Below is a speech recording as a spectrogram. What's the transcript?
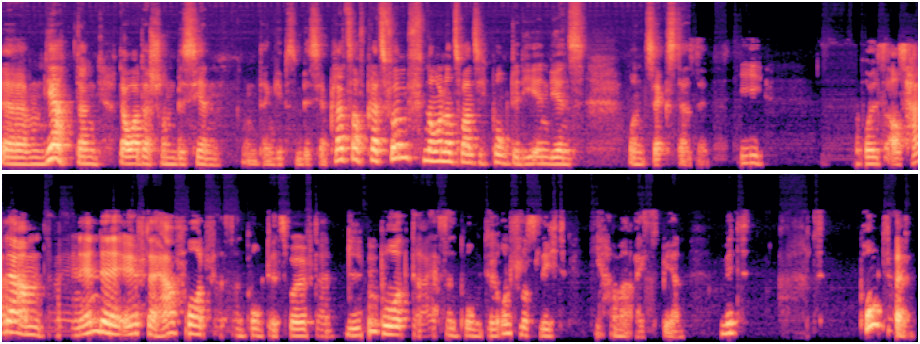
Ähm, ja, dann dauert das schon ein bisschen und dann gibt es ein bisschen Platz auf Platz 5, 29 Punkte die Indians und Sechster sind die Puls aus Halle am Tabellenende, 11. Herford 14 Punkte, 12. Limburg 13 Punkte und Schlusslicht die Hammer Eisbären mit 8 Punkten.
